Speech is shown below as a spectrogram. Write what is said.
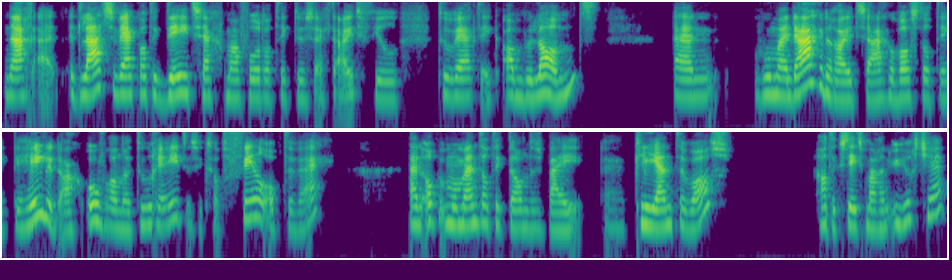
naar eh, het laatste werk wat ik deed, zeg maar, voordat ik dus echt uitviel, toen werkte ik ambulant. En hoe mijn dagen eruit zagen, was dat ik de hele dag overal naartoe reed. Dus ik zat veel op de weg. En op het moment dat ik dan dus bij uh, cliënten was, had ik steeds maar een uurtje.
